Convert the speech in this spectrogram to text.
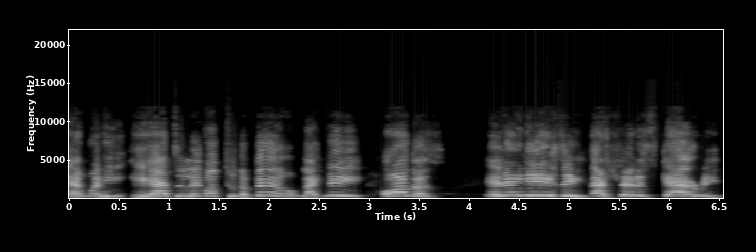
and when he he had to live up to the bill, like me or others, it ain't easy. That shit is scary.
